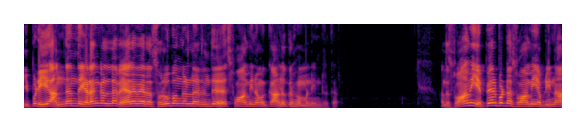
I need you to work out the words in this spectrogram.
இப்படி அந்தந்த இடங்களில் வேறு வேறு ஸ்வரூபங்களில் இருந்து சுவாமி நமக்கு அனுகிரகம் பண்ணிட்டுருக்கார் அந்த சுவாமி எப்பேற்பட்ட சுவாமி அப்படின்னா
